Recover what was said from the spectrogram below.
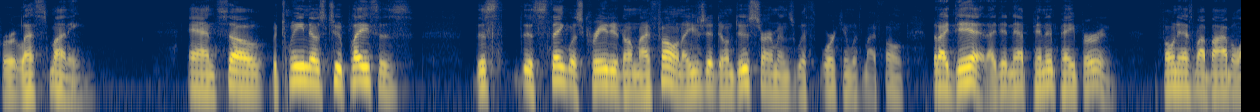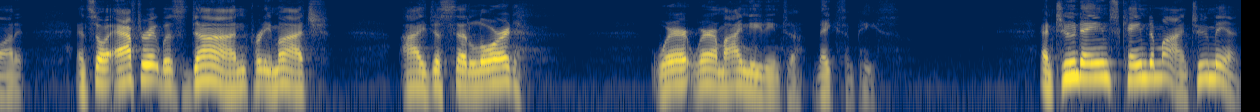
for less money. And so between those two places, this, this thing was created on my phone. I usually don't do sermons with working with my phone, but I did. I didn't have pen and paper, and the phone has my Bible on it. And so after it was done, pretty much, I just said, Lord, where, where am I needing to make some peace? And two names came to mind, two men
